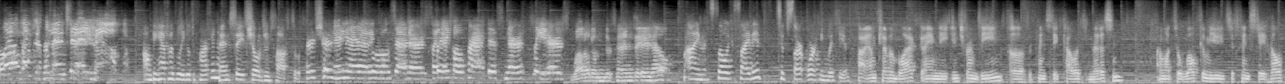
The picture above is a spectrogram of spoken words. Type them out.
welcome to Penn State Health. On behalf of the legal department, Penn State Children's Hospital. Hershey Medical Center, clinical practice nurse leaders. Welcome to Penn State Health. I'm so excited to start working with you. Hi, I'm Kevin Black. I am the interim dean of the Penn State College of Medicine. I want to welcome you to Penn State Health.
